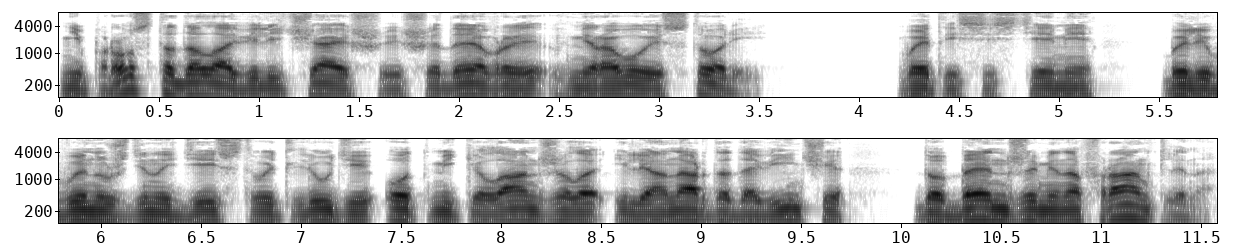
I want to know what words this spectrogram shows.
не просто дала величайшие шедевры в мировой истории. В этой системе были вынуждены действовать люди от Микеланджело и Леонардо да Винчи до Бенджамина Франклина.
